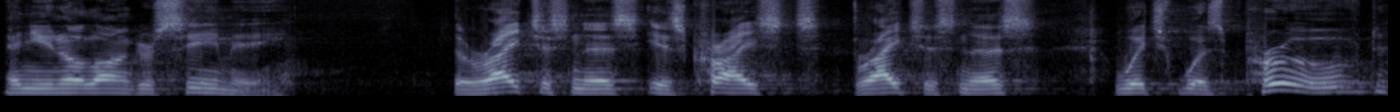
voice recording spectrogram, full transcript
and you no longer see me. The righteousness is Christ's righteousness, which was proved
